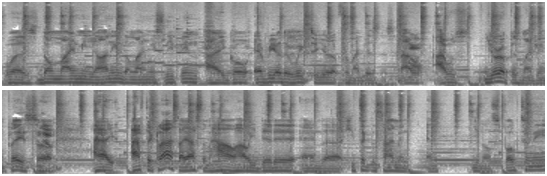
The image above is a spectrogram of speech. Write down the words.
was, "Don't mind me yawning, don't mind me sleeping. I go every other week to Europe for my business." And Wow. I, I was Europe is my dream place, so. Yeah. I after class I asked him how how he did it, and uh, he took the time and, and you know spoke to me.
